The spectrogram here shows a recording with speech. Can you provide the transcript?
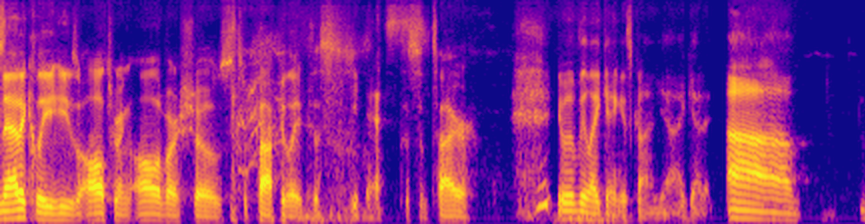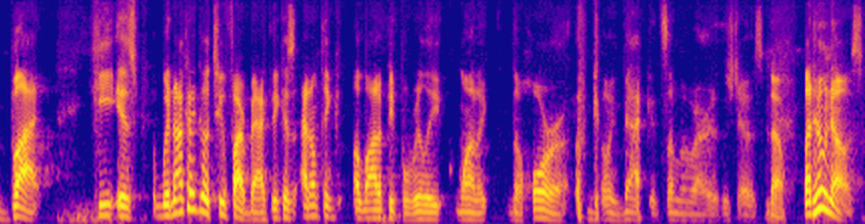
Genetically, he's altering all of our shows to populate this yes, this entire. it would be like Genghis Khan. Yeah, I get it. Um, but he is. We're not going to go too far back because I don't think a lot of people really want to, the horror of going back at some of our other shows. No. but who knows?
